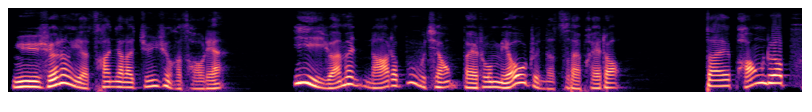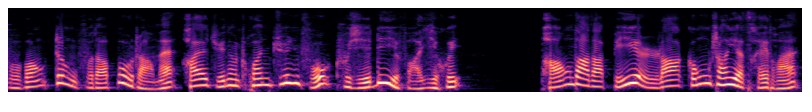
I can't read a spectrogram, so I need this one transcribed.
女学生也参加了军训和操练。议员们拿着步枪，摆出瞄准的姿态拍照。在旁遮普邦政府的部长们还决定穿军服出席立法议会。庞大的比尔拉工商业财团。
